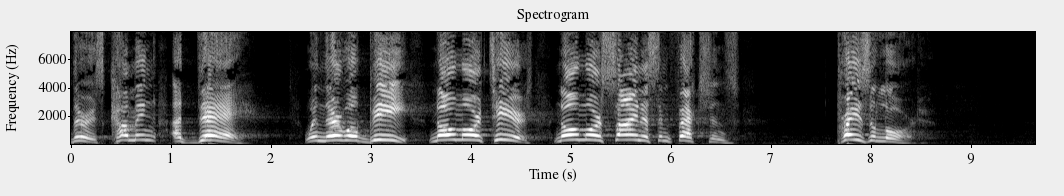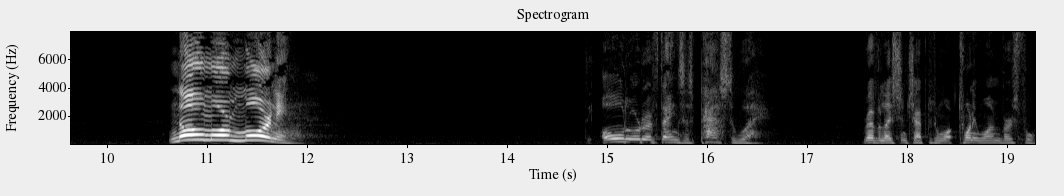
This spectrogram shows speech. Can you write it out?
There is coming a day when there will be no more tears, no more sinus infections. Praise the Lord. No more mourning. The old order of things has passed away. Revelation chapter 21, verse 4.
